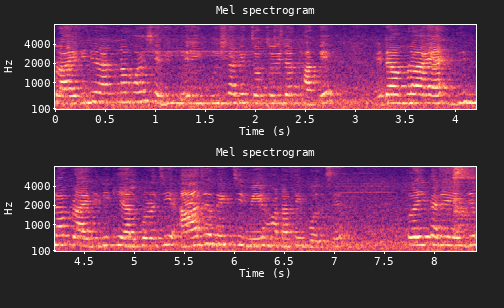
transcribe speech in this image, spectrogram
প্রায় দিনই রান্না হয়, সেদিন এই পুঁই শাকের চচ্চড়িটা থাকে। এটা আমরা একদিন না প্রায় দিনই খেয়াল করেছি। আজও দেখছি মেয়ে হঠাৎই বলছে, তো এখানে এই যে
